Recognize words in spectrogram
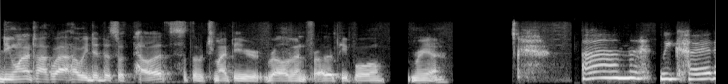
do you want to talk about how we did this with pellets, which might be relevant for other people, Maria? Um, we could.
